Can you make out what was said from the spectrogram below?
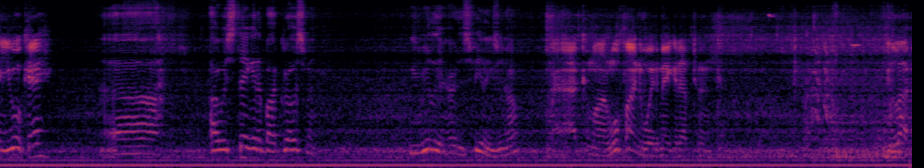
Are you okay? Uh, I was thinking about Grossman. We really hurt his feelings, you know? Ah, come on. We'll find a way to make it up to him. Good luck.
